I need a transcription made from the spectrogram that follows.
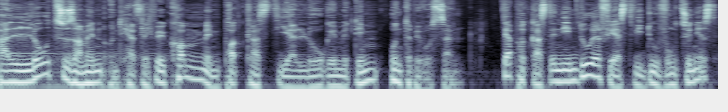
Hallo zusammen und herzlich willkommen im Podcast Dialoge mit dem Unterbewusstsein. Der Podcast, in dem du erfährst, wie du funktionierst,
